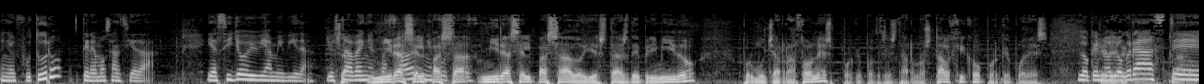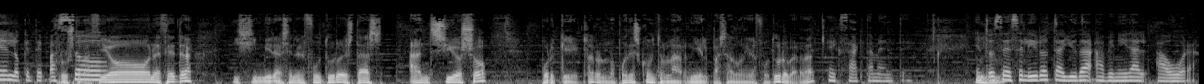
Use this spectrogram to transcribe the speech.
en el futuro, tenemos ansiedad. Y así yo vivía mi vida. Yo O sea, estaba en el miras pasado y el en el pasa- miras el pasado y estás deprimido por muchas razones, porque puedes estar nostálgico, porque puedes Lo que no lograste, claro, lo que te pasó. frustración, etcétera. Y si miras en el futuro estás ansioso porque, claro, no puedes controlar ni el pasado ni el futuro, ¿verdad? Exactamente. Entonces ese libro te ayuda a venir al ahora.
